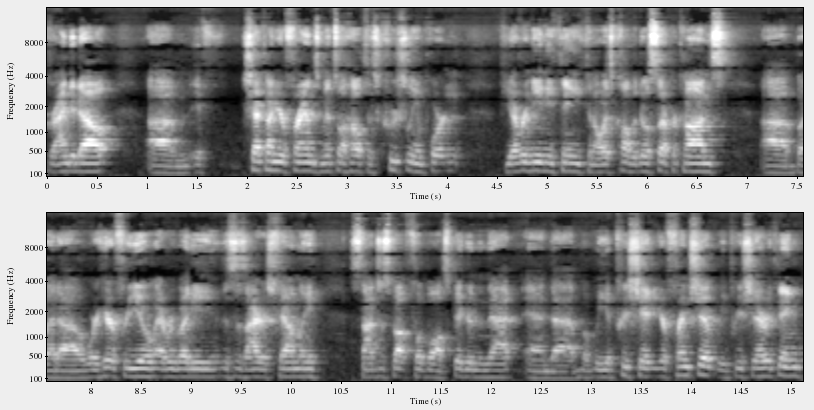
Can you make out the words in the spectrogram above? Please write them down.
Grind it out. Um, if check on your friends. Mental health is crucially important. If you ever need anything, you can always call the Dose Leprechauns. Uh, but uh, we're here for you, everybody. This is Irish Family. It's not just about football; it's bigger than that. And uh, but we appreciate your friendship. We appreciate everything.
